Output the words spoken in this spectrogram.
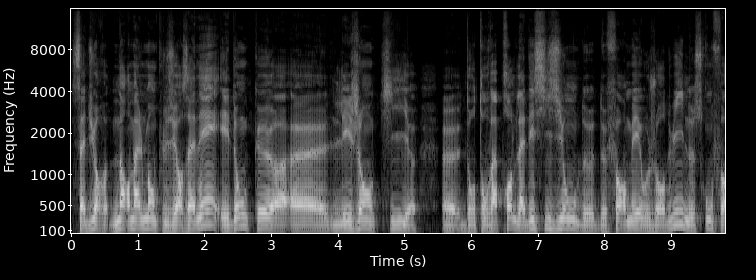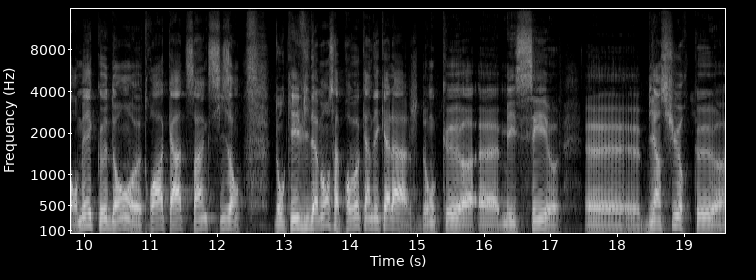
ça dure normalement plusieurs années et donc les gens qui euh, dont on va prendre la décision de, former aujourd'hui ne seront formés que dans 3, 4, 5, 6 ans. Donc évidemment, ça provoque un décalage. Donc, euh, euh, mais c'est bien sûr que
